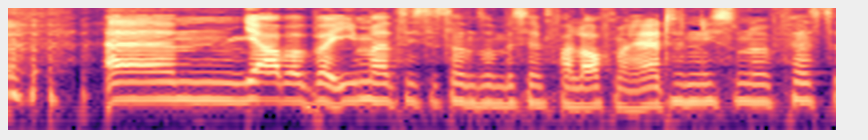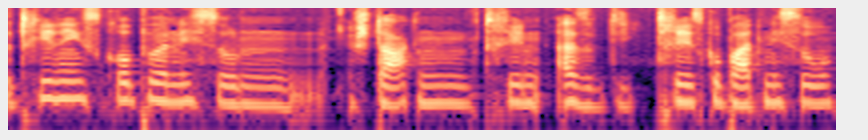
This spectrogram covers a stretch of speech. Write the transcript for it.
ähm, ja, aber bei ihm hat sich das dann so ein bisschen verlaufen. Er hatte nicht so eine feste Trainingsgruppe, nicht so einen starken Train also die Trainingsgruppe hat nicht so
